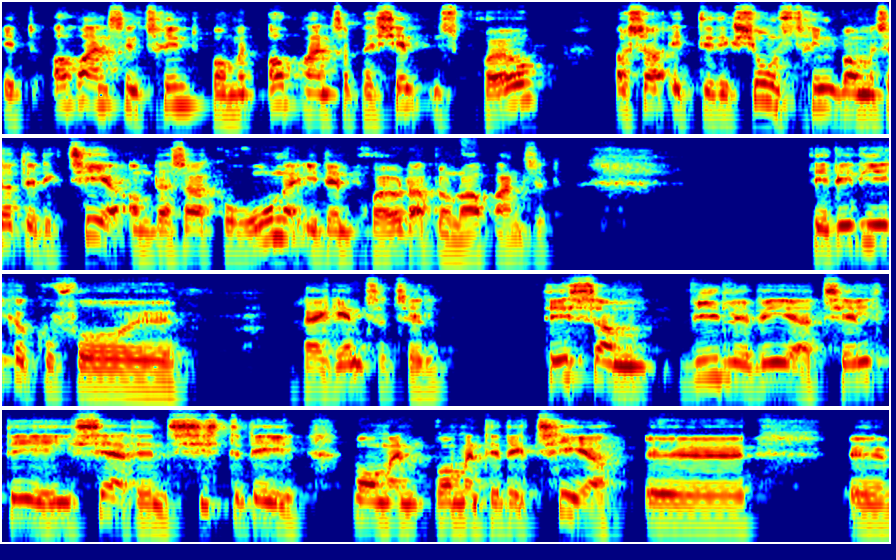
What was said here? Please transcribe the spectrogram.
Et oprensningstrin, hvor man oprenser patientens prøve, og så et detektionstrin, hvor man så detekterer, om der så er corona i den prøve, der er blevet oprenset. Det er det, de ikke har kunne få øh, reagenser til. Det, som vi leverer til, det er især den sidste del, hvor man, hvor man detekterer øh, øh,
